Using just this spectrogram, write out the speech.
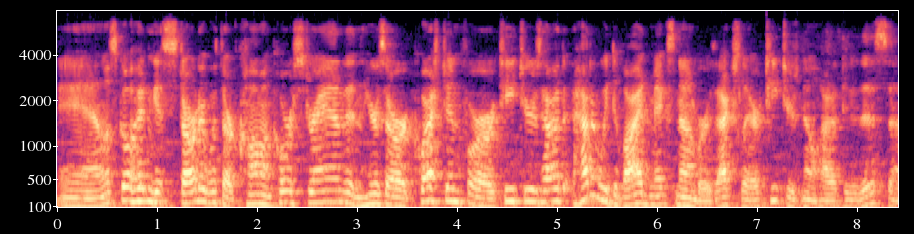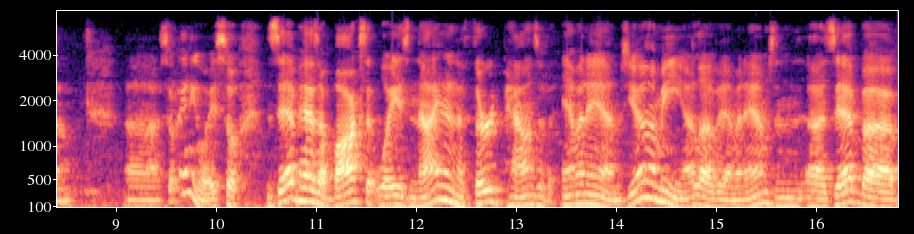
And let's go ahead and get started with our Common Core strand. And here's our question for our teachers. How do, how do we divide mixed numbers? Actually, our teachers know how to do this. Um, uh, so anyway, so Zeb has a box that weighs nine and a third pounds of M&Ms. Yummy! I love M&Ms. And uh, Zeb uh,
